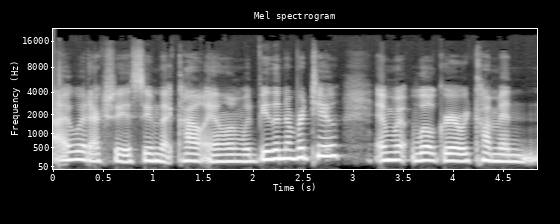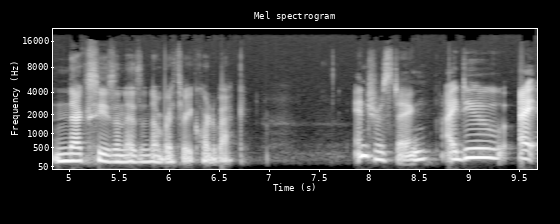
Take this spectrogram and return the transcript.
I would actually assume that Kyle Allen would be the number two, and Will Grier would come in next season as a number three quarterback. Interesting. I do. I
